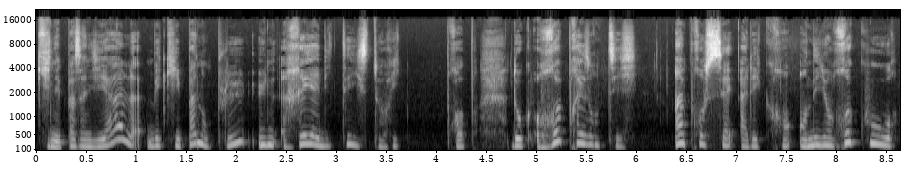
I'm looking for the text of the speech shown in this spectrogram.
qui n'est pas un idéal, mais qui n'est pas non plus une réalité historique propre. Donc représenter un procès à l'écran en ayant recours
